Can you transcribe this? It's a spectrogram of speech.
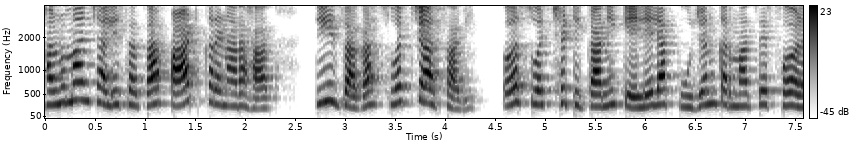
हनुमान चालिसाचा पाठ करणार आहात ती जागा स्वच्छ असावी. अस्वच्छ ठिकाणी केलेल्या पूजन कर्माचे फळ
